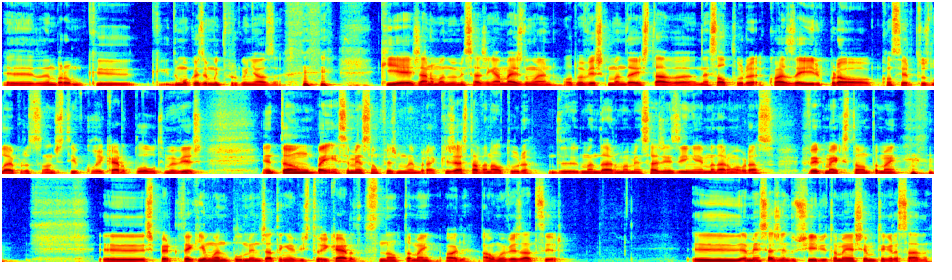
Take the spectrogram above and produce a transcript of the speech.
Lembrou-me que, que, de uma coisa muito vergonhosa, que é já não mando uma mensagem há mais de um ano. A última vez que mandei estava nessa altura quase a ir para o concerto dos Lepros, onde estive com o Ricardo pela última vez então, bem, essa menção fez-me lembrar que já estava na altura de mandar uma mensagenzinha e mandar um abraço, ver como é que estão também. uh, espero que daqui a um ano pelo menos já tenha visto o Ricardo, se não também, olha, alguma vez há de ser. Uh, a mensagem do Sírio também achei muito engraçada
